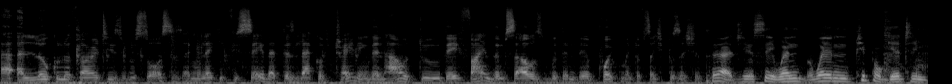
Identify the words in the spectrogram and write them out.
uh, a local authority's resources. I mean, like if you say that there's lack of training, then how do they find themselves within the appointment of such positions? Right, you see, when when people get in,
